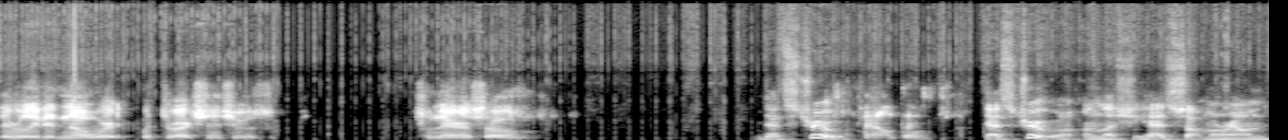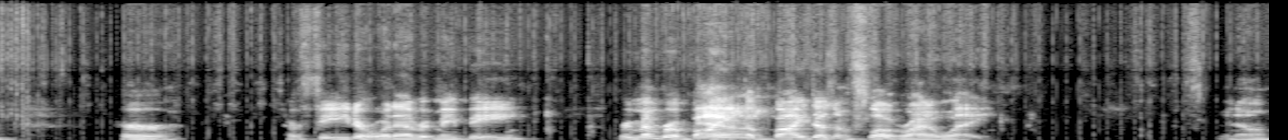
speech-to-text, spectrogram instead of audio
they really didn't know where, what direction she was from there. So that's true. I don't think that's true, unless she had something around her her feet or whatever it may be. Remember, a buy yeah. a buy doesn't float right away. You know,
